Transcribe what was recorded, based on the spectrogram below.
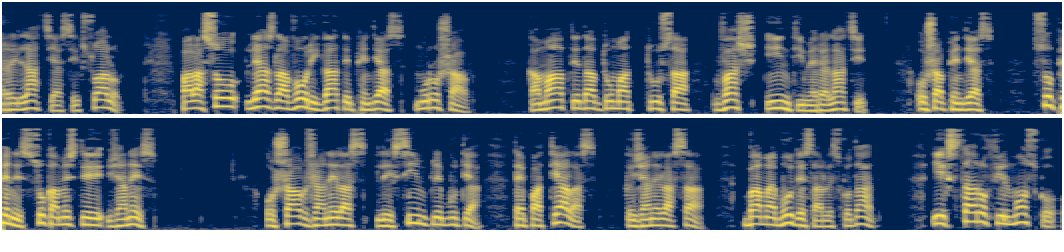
relația sexuală. Palaso leaz la vori gate pendias, muroșav. Cam apte dab duma tusa vaș intime relații. Oșa pendias, so penes, so cam este janes oșav janelas le simple butea, te patialas că janela sa, ba mai bude sar le scodad. Extaro filmosco,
